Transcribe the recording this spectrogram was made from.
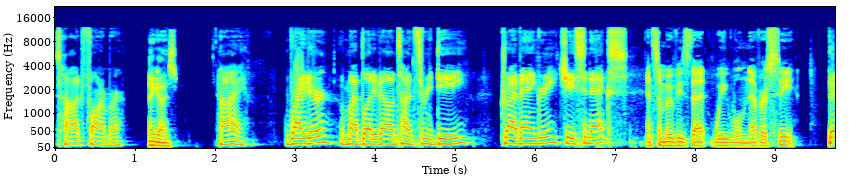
Todd Farmer. Hey guys. Hi, writer of My Bloody Valentine 3D, Drive Angry, Jason X. And some movies that we will never see.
